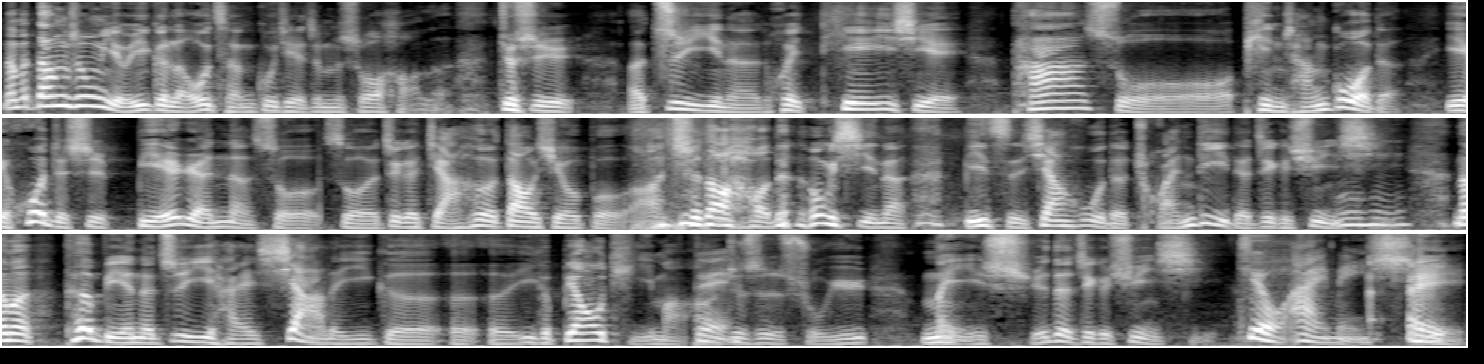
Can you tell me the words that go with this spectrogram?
那么当中有一个楼层，姑且这么说好了，就是呃，志毅呢会贴一些他所品尝过的，也或者是别人呢所所这个假贺道修博啊，吃到好的东西呢，彼此相互的传递的这个讯息。那么特别呢，志毅还下了一个呃呃一个标题嘛，对，就是属于美食的这个讯息，就爱美食。哎，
